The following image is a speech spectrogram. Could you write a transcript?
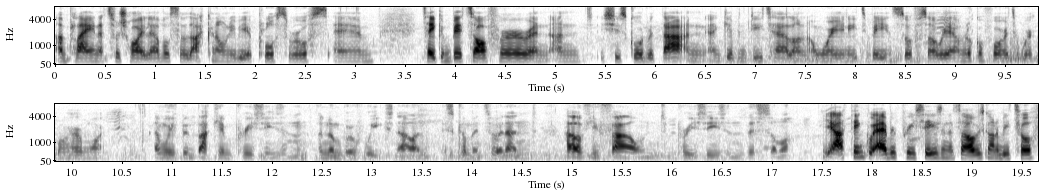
and playing at such high level, so that can only be a plus for us. Um, taking bits off her and, and she's good with that and, and giving detail on, on where you need to be and stuff. So yeah, I'm looking forward to working with her more and we've been back in pre-season a number of weeks now and it's coming to an end. How have you found pre-season this summer? Yeah, I think with every pre-season it's always going to be tough,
